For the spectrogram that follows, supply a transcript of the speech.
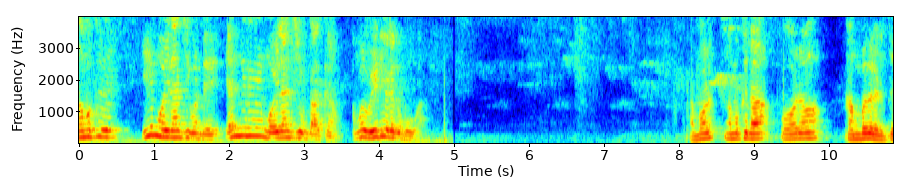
നമുക്ക് ഈ മൊയിലാഞ്ചി കൊണ്ട് എങ്ങനെ മൊയിലാഞ്ചി ഉണ്ടാക്കാം? നമ്മൾ വീഡിയോയിലേക്ക് പോവാം. അപ്പോൾ നമുക്കിതാ ഓരോ കമ്പുകളെടുത്ത്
